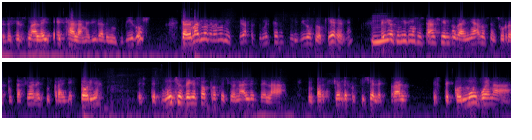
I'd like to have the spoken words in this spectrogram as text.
es decir, es una ley hecha a la medida de individuos, que además no debemos ni siquiera presumir que esos individuos lo quieren. ¿eh? Ellos mismos están siendo dañados en su reputación, en su trayectoria. Este, muchos de ellos son profesionales de la impartición de justicia electoral este, con muy buena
